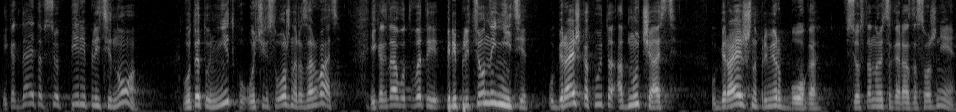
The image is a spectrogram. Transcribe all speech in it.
И когда это все переплетено, вот эту нитку очень сложно разорвать. И когда вот в этой переплетенной нити убираешь какую-то одну часть, убираешь, например, Бога, все становится гораздо сложнее.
